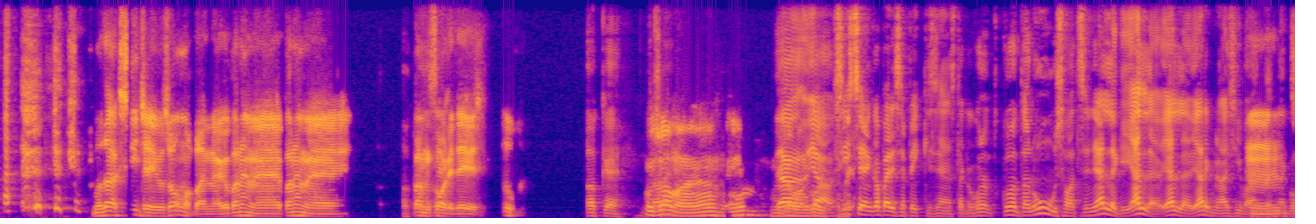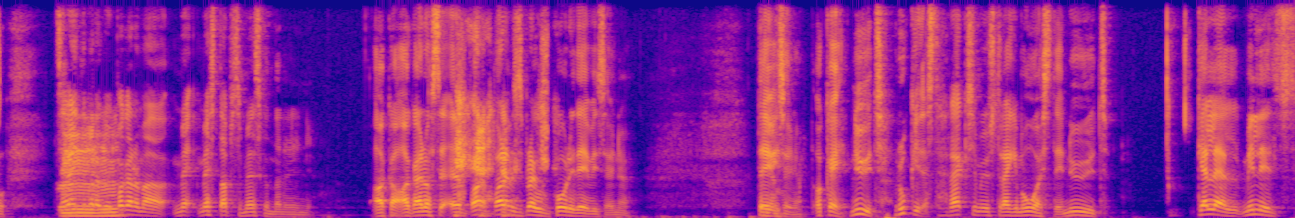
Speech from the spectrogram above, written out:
ma tahaks CJ Usoma panna, aga paneme, paneme okay,, paneme Corey Davis uh okei okay.. Usama jah, jah. ja, ja siis see on ka päris pikk iseenesest, aga kuna, kuna ta on uus, vaata, see on jällegi jälle, jälle järgmine asi, vaata mm. nagu. see näitab ära, kui mm. paganama me, messed up see meeskond on, on ju. aga, aga noh, see, paneme siis praegu Corey Davis, on ju. Davis on ju, okei okay,, nüüd rukkidest rääkisime just, räägime uuesti, nüüd. kellel, millis,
